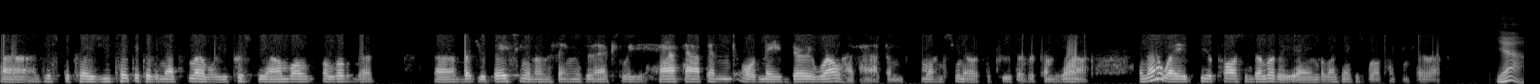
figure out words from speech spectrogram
Uh, just because you take it to the next level, you push the envelope a little bit, uh, but you're basing it on things that actually have happened or may very well have happened once you know if the truth ever comes out. And that way, your plausibility angle, I think, is well taken care of. Yeah.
